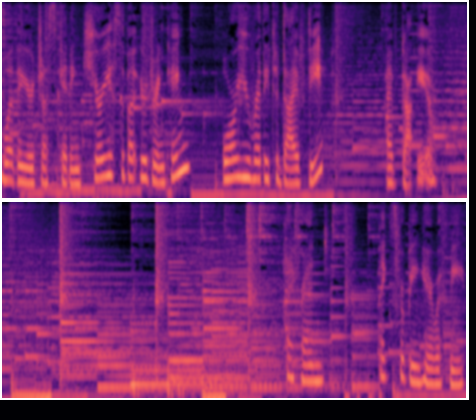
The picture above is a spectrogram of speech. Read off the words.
whether you're just getting curious about your drinking or you're ready to dive deep, I've got you. Hi, friend. Thanks for being here with me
